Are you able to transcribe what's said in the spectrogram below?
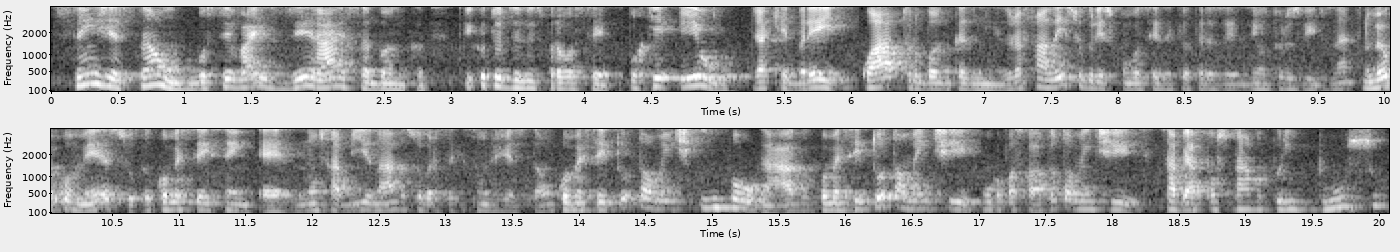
Sem gestão, você vai zerar essa banca. Por que, que eu estou dizendo isso para você? Porque eu já quebrei quatro bancas minhas. Eu já falei sobre isso com vocês aqui outras vezes em outros vídeos, né? No meu começo, eu comecei sem, é, não sabia nada sobre essa questão de gestão. Comecei totalmente empolgado. Comecei totalmente, como eu posso falar, totalmente, sabe, apostava por impulso,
